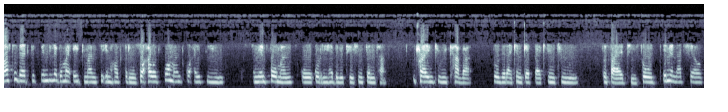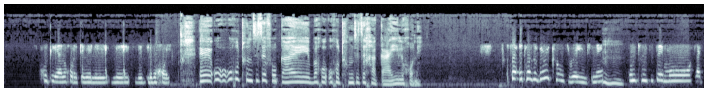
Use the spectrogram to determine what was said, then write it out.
After that, I spent my eight months in hospital. So I was four months go ICU and then four months go, go rehabilitation center, trying to recover so that I can get back into society. So in a nutshell, go tlile le gore ke be le- le- le- le bogole. um o go thuntshitse fo kae ba go o go thuntshitse ga kae le gone So it was a very close range, ne? Mhm. Unthuntshitse more like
